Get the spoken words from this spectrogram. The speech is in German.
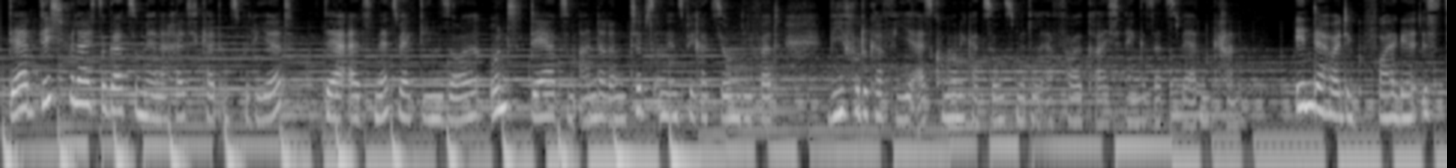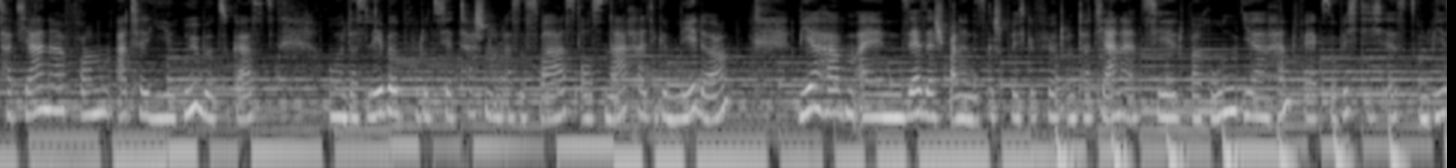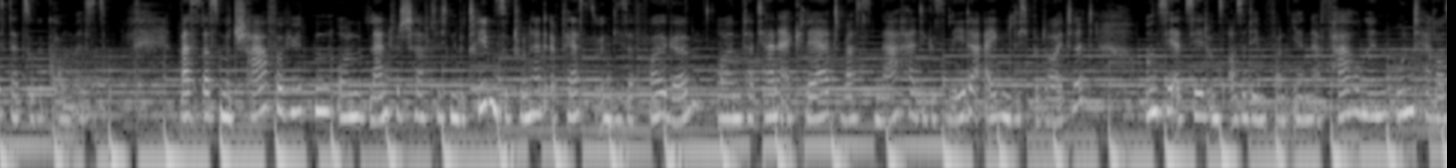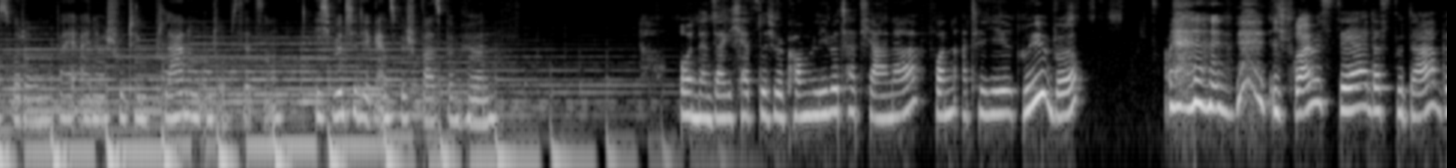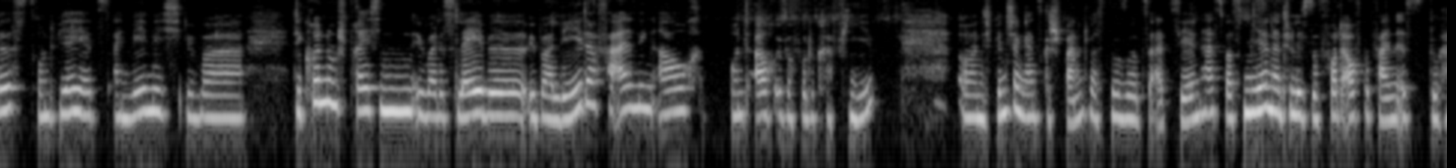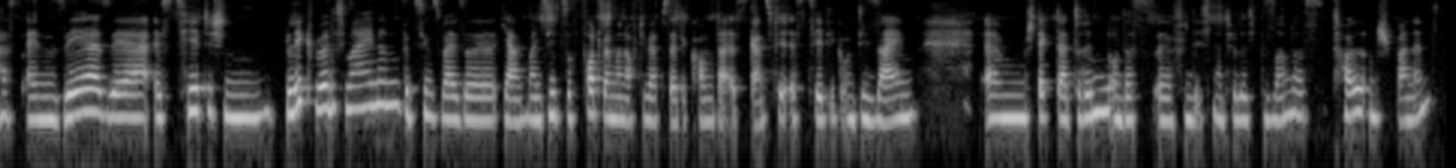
der dich vielleicht sogar zu mehr Nachhaltigkeit inspiriert, der als Netzwerk dienen soll und der zum anderen Tipps und Inspirationen liefert, wie Fotografie als Kommunikationsmittel erfolgreich eingesetzt werden kann. In der heutigen Folge ist Tatjana vom Atelier Rübe zu Gast und das Label produziert Taschen und Accessoires aus nachhaltigem Leder. Wir haben ein sehr, sehr spannendes Gespräch geführt und Tatjana erzählt, warum ihr Handwerk so wichtig ist und wie es dazu gekommen ist. Was das mit Schafe hüten und landwirtschaftlichen Betrieben zu tun hat, erfährst du in dieser Folge. Und Tatjana erklärt, was nachhaltiges Leder eigentlich bedeutet. Und sie erzählt uns außerdem von ihren Erfahrungen und Herausforderungen bei einer Shootingplanung und Umsetzung. Ich wünsche dir ganz viel Spaß beim Hören. Und dann sage ich herzlich willkommen, liebe Tatjana von Atelier Rübe. Ich freue mich sehr, dass du da bist und wir jetzt ein wenig über die Gründung sprechen, über das Label, über Leder vor allen Dingen auch und auch über Fotografie. Und ich bin schon ganz gespannt, was du so zu erzählen hast. Was mir natürlich sofort aufgefallen ist, du hast einen sehr, sehr ästhetischen Blick, würde ich meinen. Beziehungsweise, ja, man sieht sofort, wenn man auf die Webseite kommt, da ist ganz viel Ästhetik und Design ähm, steckt da drin. Und das äh, finde ich natürlich besonders toll und spannend.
